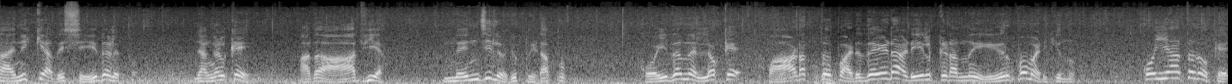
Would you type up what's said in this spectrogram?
തനിക്കത് ശീതളിപ്പം. ഞങ്ങൾക്കേ അത് ആധിയ. നെഞ്ചിലൊരു പിടപ്പും. കൊയ്ത നെല്ലൊക്കെ പാടത്ത് പടുതയുടെ അടിയിൽ കിടന്ന് ഈർപ്പമടിക്കുന്നു കൊയ്യാത്തതൊക്കെ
